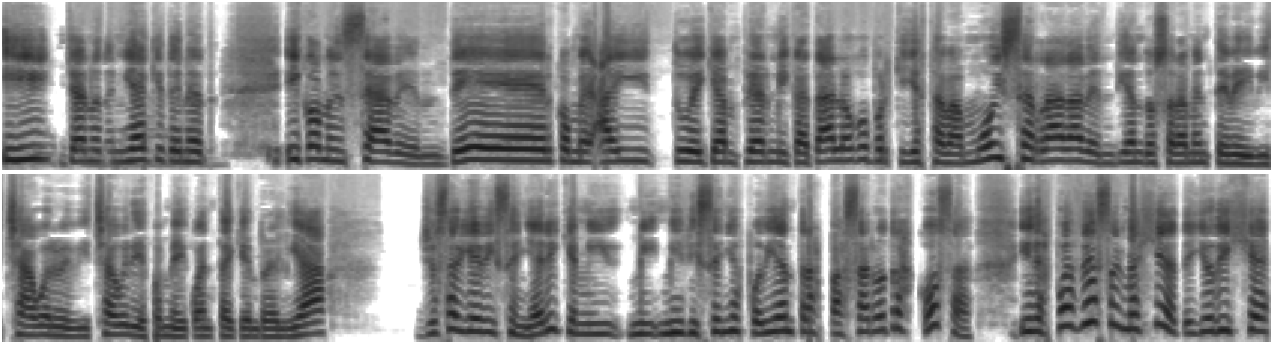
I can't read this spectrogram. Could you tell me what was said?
y ya no tenía que tener y comencé a vender ahí tuve que ampliar mi catálogo porque yo estaba muy cerrada vendiendo solamente baby shower baby shower y después me di cuenta que en realidad yo sabía diseñar y que mis diseños podían traspasar otras cosas. Y después de eso imagínate yo dije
